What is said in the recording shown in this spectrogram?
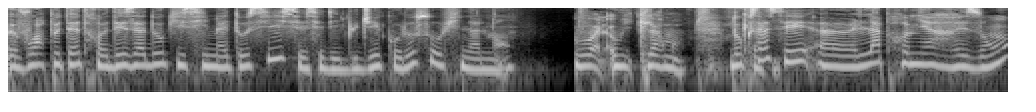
voire peut-être des ados qui s'y mettent aussi, c'est des budgets colossaux finalement. Voilà, oui, clairement. Donc ça, c'est euh, la première raison.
